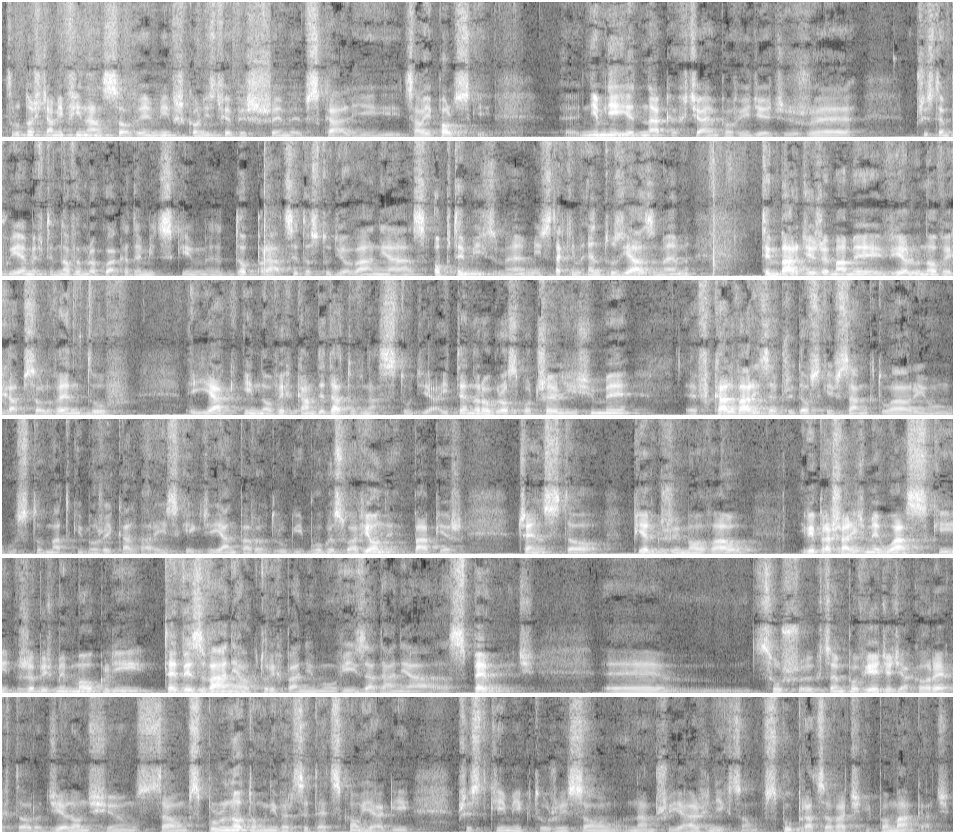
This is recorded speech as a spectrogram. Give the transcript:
trudnościami finansowymi w szkolnictwie wyższym w skali całej Polski. E, Niemniej jednak chciałem powiedzieć, że przystępujemy w tym nowym roku akademickim do pracy, do studiowania z optymizmem i z takim entuzjazmem, tym bardziej, że mamy wielu nowych absolwentów, jak i nowych kandydatów na studia. I ten rok rozpoczęliśmy w Kalwarii Zebrzydowskiej, w sanktuarium u stóp Matki Bożej Kalwaryjskiej, gdzie Jan Paweł II, błogosławiony papież, często pielgrzymował i wypraszaliśmy łaski, żebyśmy mogli te wyzwania, o których Pani mówi, zadania spełnić. E, Cóż chcę powiedzieć jako rektor, dzieląc się z całą wspólnotą uniwersytecką, jak i wszystkimi, którzy są nam przyjaźni, chcą współpracować i pomagać.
